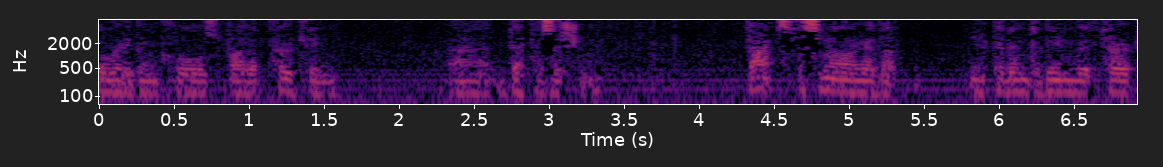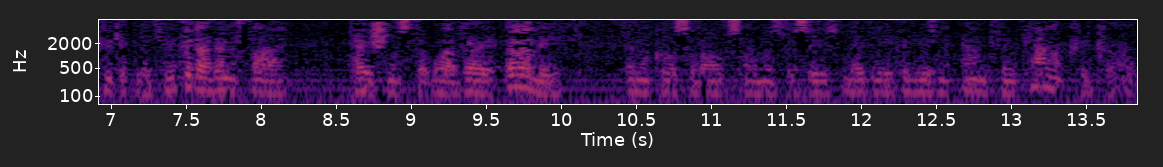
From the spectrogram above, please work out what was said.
already been caused by the protein uh, deposition. That's the scenario that you could intervene with therapeutically. If you could identify patients that were very early in the course of Alzheimer's disease, maybe you could use an anti-inflammatory drug,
